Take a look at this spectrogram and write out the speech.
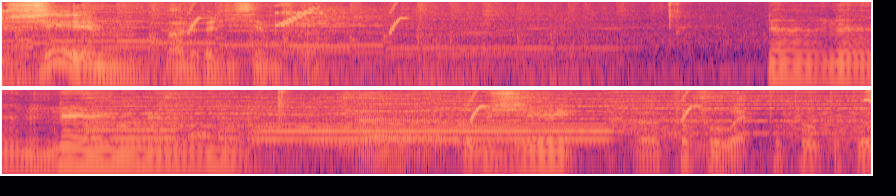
j'ai... Ah, level 10 c'est bon. Euh, objet... Euh, popo, ouais. Popo, popo.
